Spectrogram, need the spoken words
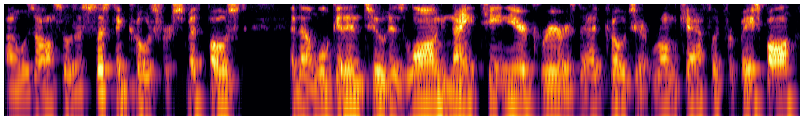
Uh, was also an assistant coach for Smith Post. And then we'll get into his long 19 year career as the head coach at Rome Catholic for baseball.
